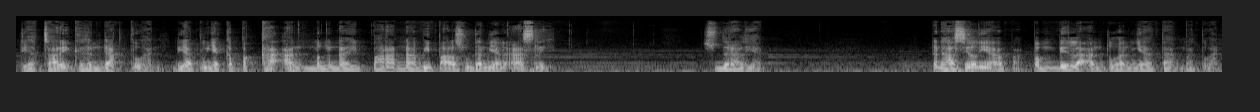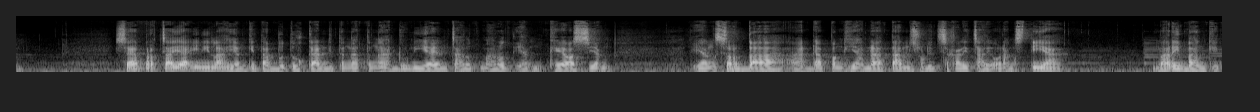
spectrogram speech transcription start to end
dia cari kehendak Tuhan. Dia punya kepekaan mengenai para nabi palsu dan yang asli. Saudara lihat. Dan hasilnya apa? Pembelaan Tuhan nyata sama Tuhan. Saya percaya inilah yang kita butuhkan di tengah-tengah dunia yang carut marut, yang chaos, yang yang serba ada pengkhianatan, sulit sekali cari orang setia. Mari bangkit.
